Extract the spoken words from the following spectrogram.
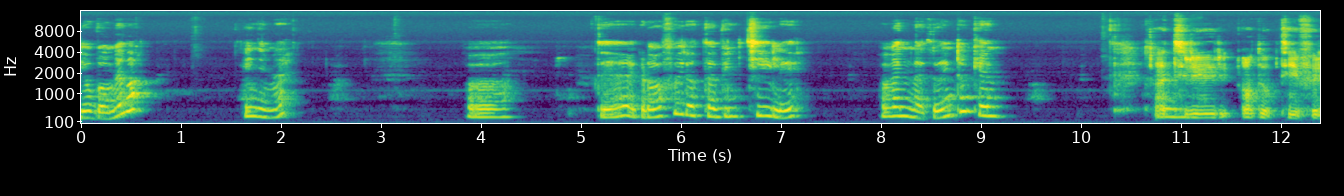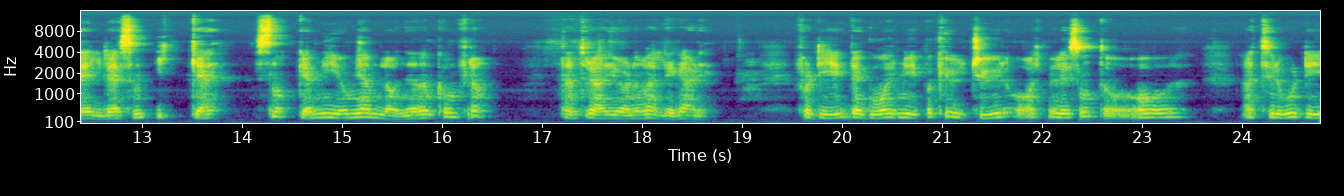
jobbe med, da. Inni meg. Og det er jeg glad for at jeg begynte tidlig å venne meg til den tanken. Jeg tror adoptivforeldre som ikke snakker mye om hjemlandet de kom fra, de tror jeg gjør noe veldig galt. Fordi det går mye på kultur og alt mulig sånt, og, og jeg tror de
